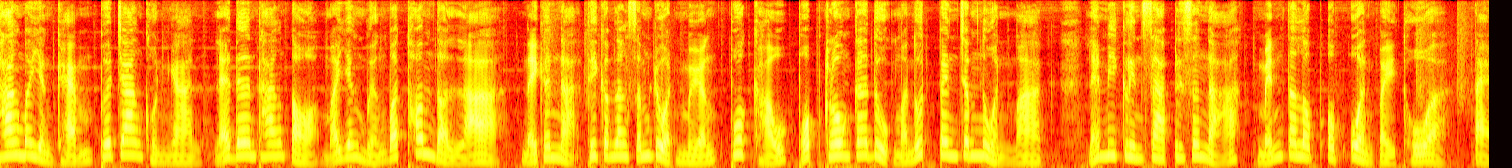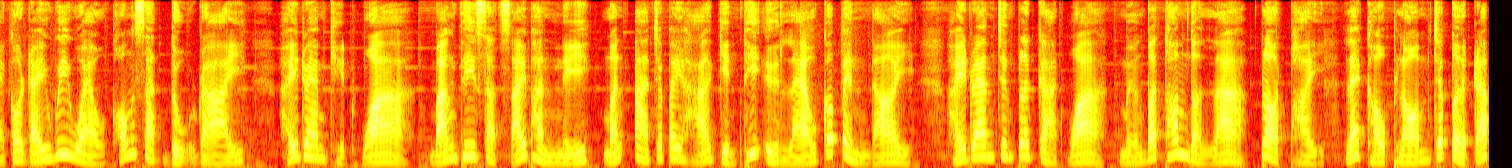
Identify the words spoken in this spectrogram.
ทางมายังแคมป์เพื่อจ้างคนงาน และเดินทางต่อมายังเหมืองบอททอมดอลลาร์ในขณะที่กำลังสำรวจเหมือง พวกเขาพบโครงกระดูกมนุษย์เป็นจำนวนมาก และมีกลิ่นสาบปริศนาเหม็นตลบอบอวนไปทั่ว แต่ก็ไร้วี่แววของสัตว์ดุร้าย ให้แรมคิดว่า บางทีสัตว์สายพันธุ์นี้มันอาจจะไปหากินที่อื่นแล้วก็เป็นได้ ไฮแรมจึงประกาศว่าเมืองบัตทอมดอลล่าปลอดภัย และเขาพร้อมจะเปิดรับ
